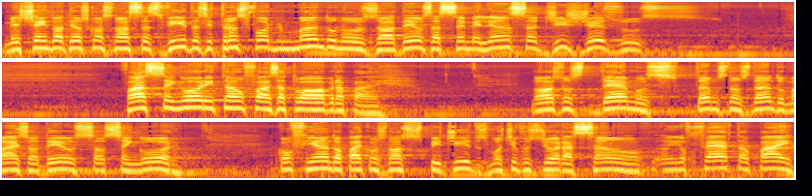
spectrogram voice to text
mexendo, ó Deus, com as nossas vidas e transformando-nos, ó Deus, à semelhança de Jesus. Faz, Senhor, então, faz a tua obra, Pai. Nós nos demos, estamos nos dando mais, ó Deus, ao Senhor, confiando, ó Pai, com os nossos pedidos, motivos de oração, em oferta, ó Pai,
